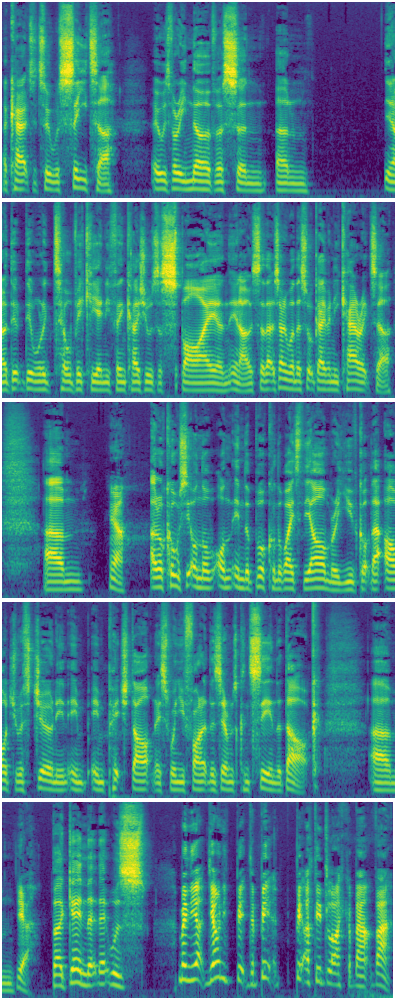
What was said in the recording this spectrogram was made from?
a character to was Sita, who was very nervous and and you know didn't, didn't want to tell Vicky anything in case she was a spy, and you know so that was the only one they sort of gave any character. Um, Yeah, and of course, on the on in the book, on the way to the armory, you've got that arduous journey in, in, in pitch darkness when you find out the Xerons can see in the dark. Um, yeah. But again, that that was I mean, the the only bit the bit bit I did like about that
